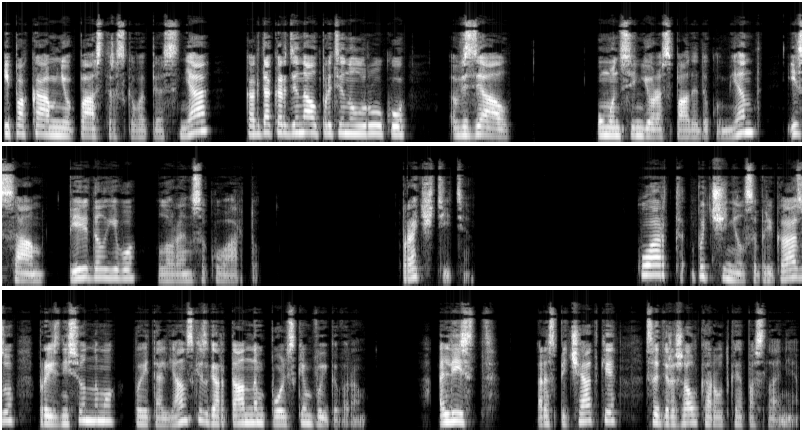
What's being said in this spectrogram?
и по камню пасторского перстня, когда кардинал протянул руку, взял у монсеньора Спады документ и сам передал его Лоренцо Куарту. Прочтите. Куарт подчинился приказу, произнесенному по-итальянски с гортанным польским выговором. Лист распечатки содержал короткое послание.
